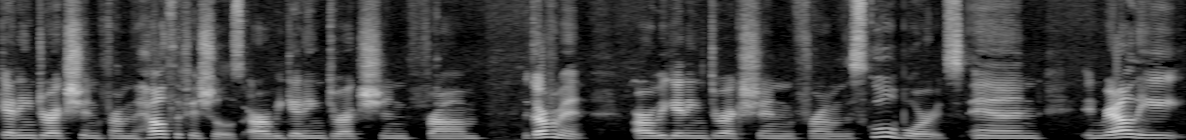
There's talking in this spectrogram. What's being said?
getting direction from the health officials? Are we getting direction from the government? Are we getting direction from the school boards? And in reality,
